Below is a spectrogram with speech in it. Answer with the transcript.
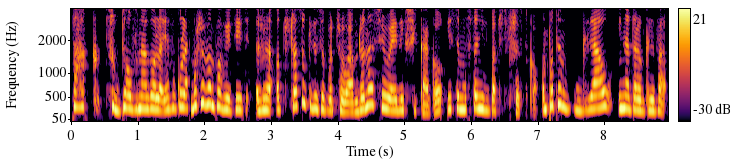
tak cudowna rola. Ja w ogóle muszę wam powiedzieć, że od czasu, kiedy zobaczyłam Johna C. Reilly w Chicago, jestem mu w stanie wybaczyć wszystko. On potem grał i nadal grywa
